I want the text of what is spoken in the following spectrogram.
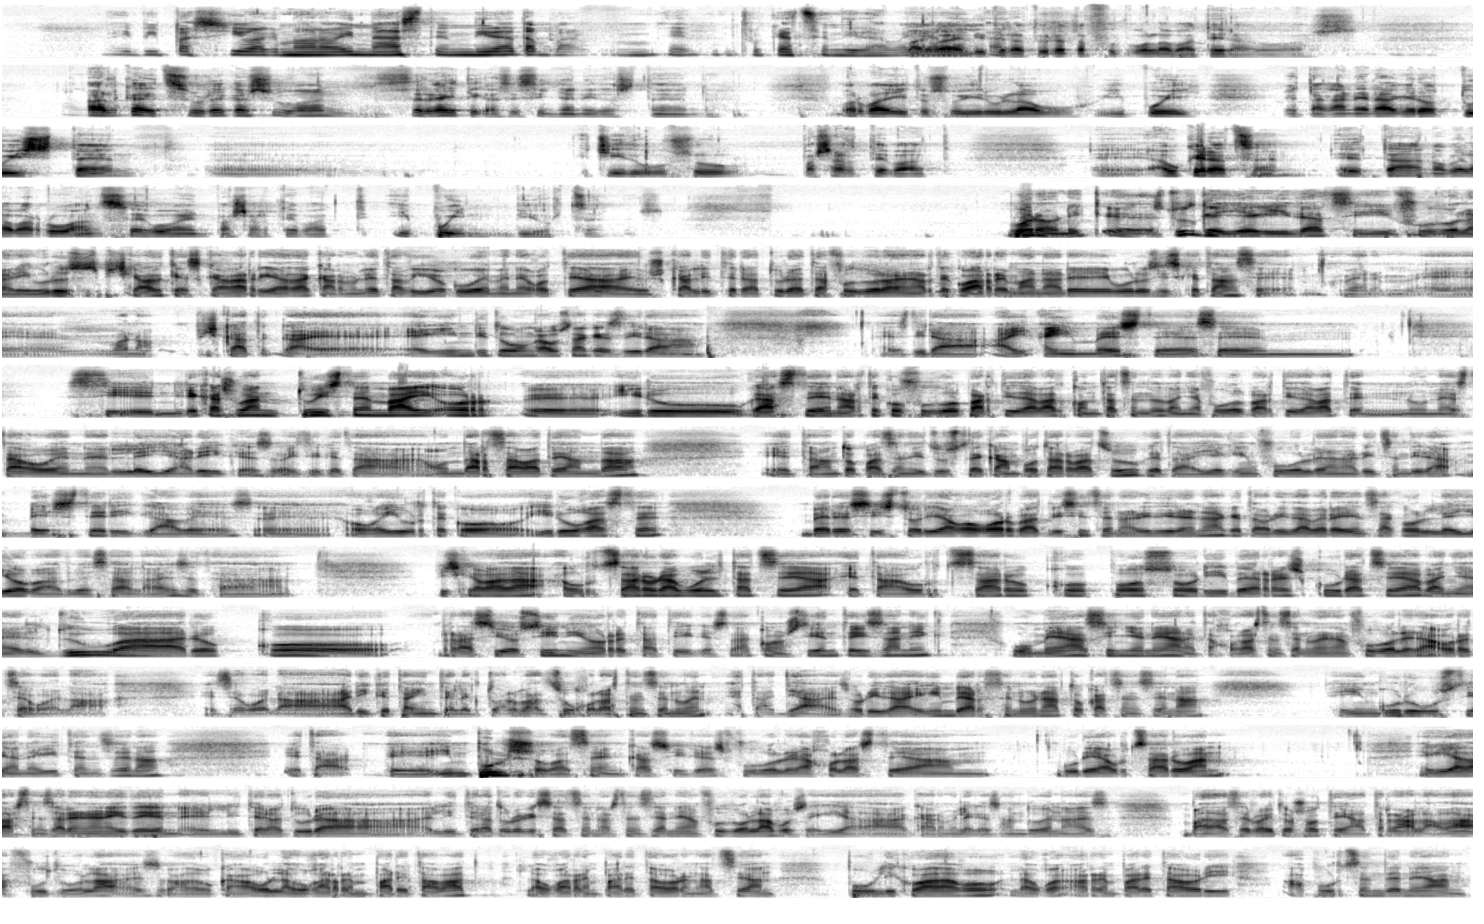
Bai, bi pasioak nora bai nahazten dira eta ba, e, trukatzen dira. Bai, bai, bai literatura eta futbola batera doaz. Alkait, zure kasuan, zer gaitik hasi zinen idazten? Hor badituzu hiru lau ipui, eta ganera gero twisten, uh, itxi duzu, pasarte bat, e, aukeratzen eta novela barruan zegoen pasarte bat ipuin bihurtzen. Bueno, nik eh, ez dut gehiegi idatzi futbolari buruz, ez pixka bat, kezkagarria da, Carmel eta Bioku hemen egotea Euskal Literatura eta futbolaren arteko harremanare buruz izketan, ze, ber, e, bueno, pixkat e, egin ditugun gauzak ez dira, ez dira hainbeste, ez, e, zi, nire kasuan twisten bai hor e, hiru gazteen arteko futbol partida bat kontatzen dut, baina futbol partida bat nun ez dagoen lehiarik, ez, baizik eta ondartza batean da, eta antopatzen dituzte kanpotar batzuk, eta haiekin futbolean aritzen dira besterik gabe, ez, e, hogei urteko hiru gazte, berez historia gogor bat bizitzen ari direnak, eta hori da beraientzako leio bat bezala, ez, eta pixka bada aurtzarora bueltatzea eta aurtzaroko poz hori berreskuratzea, baina helduaroko raziozini horretatik, ez da? Konstiente izanik, umea zinenean eta jolasten zenuenean futbolera horretzegoela, ez zegoela ariketa intelektual bat zu jolasten zenuen, eta ja, ez hori da, egin behar zenuena, tokatzen zena, egin guru guztian egiten zena, eta e, impulso bat zen, kasik, ez? Futbolera jolastea gure aurtzaroan, egia da, azten zaren egiten, e, literatura, literaturarizatzen azten zenean futbola, pues egia da, Carmelek esan duena, ez? Bada zerbait oso teatrala da futbola, ez? Badoka, hau laugarren pareta bat, laugarren pareta horren atzean publikoa dago, laugarren pareta hori apurtzen denean,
